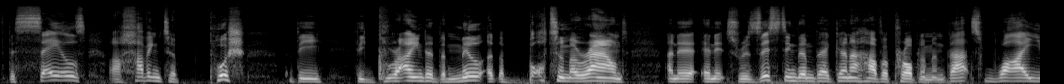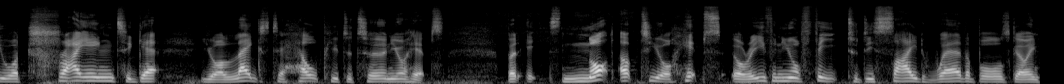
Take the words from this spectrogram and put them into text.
If the sails are having to push the the grinder, the mill at the bottom around and, it, and it's resisting them, they're going to have a problem. And that's why you are trying to get your legs to help you to turn your hips. But it's not up to your hips or even your feet to decide where the ball's going.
